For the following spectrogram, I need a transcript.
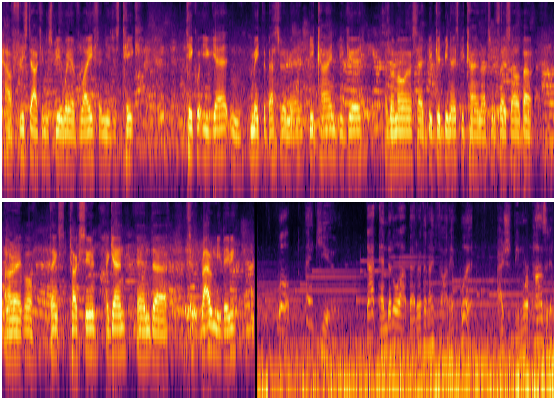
How freestyle can just be a way of life, and you just take take what you get and make the best of it, man. Be kind, be good. As my mom always said, be good, be nice, be kind. That's what life's all about. All right, well, thanks. Talk soon again, and uh, ride with me, baby. Well, thank you. That ended a lot better than I thought it would. I should be more positive.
